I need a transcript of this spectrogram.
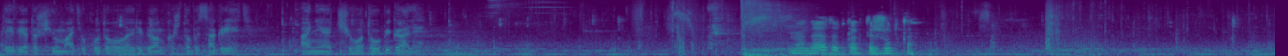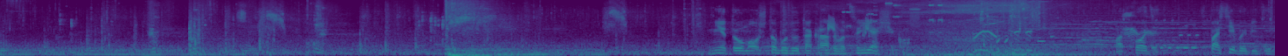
Этой ветошью мать укутывала ребенка, чтобы согреть. Они от чего-то убегали. Ну да, тут как-то жутко. Не думал, что буду так радоваться ящику. Подходит. Спасибо, беги.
